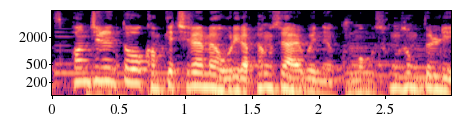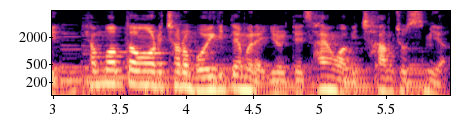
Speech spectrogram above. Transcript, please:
스펀지는 또 검게 칠하면 우리가 평소에 알고 있는 구멍 송송 뚫린 현무암 덩어리처럼 보이기 때문에 이럴 때 사용하기 참 좋습니다.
